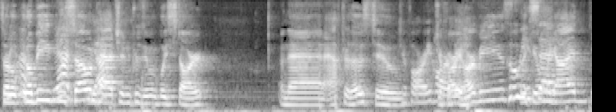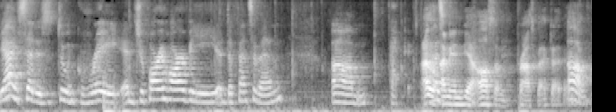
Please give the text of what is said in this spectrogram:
so it'll Yeah. it'll be Yeah. Rousseau and Yeah. Patchen presumably start. And then after those two, Jahfari Harvey. Jahfari Harvey is Who he the said- only guy. Yeah, he said is doing great, and Jahfari Harvey, a defensive end. Um, I, has- I mean, yeah, awesome prospect. I think. oh,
